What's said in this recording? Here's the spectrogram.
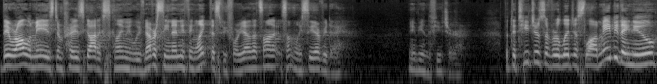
They were all amazed and praised God, exclaiming, We've never seen anything like this before. Yeah, that's not something we see every day. Maybe in the future. But the teachers of religious law, maybe they knew,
